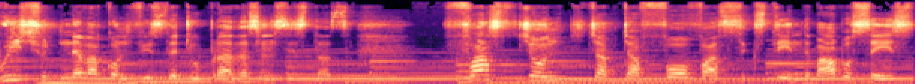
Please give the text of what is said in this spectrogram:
We should never confuse the two brothers and sisters. First John chapter 4, verse 16, the Bible says,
